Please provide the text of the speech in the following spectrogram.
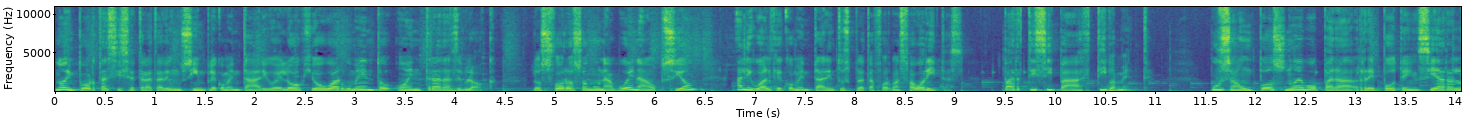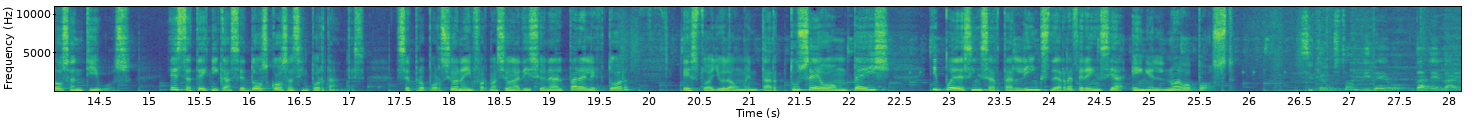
No importa si se trata de un simple comentario, elogio o argumento o entradas de blog. Los foros son una buena opción, al igual que comentar en tus plataformas favoritas. Participa activamente. Usa un post nuevo para repotenciar los antiguos. Esta técnica hace dos cosas importantes. Se proporciona información adicional para el lector, esto ayuda a aumentar tu SEO on page y puedes insertar links de referencia en el nuevo post. Si te gustó el video, dale like.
